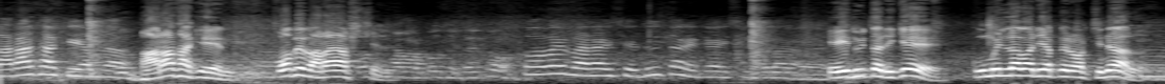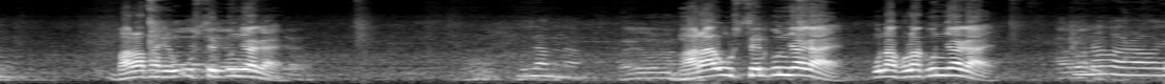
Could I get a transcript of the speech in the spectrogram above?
ভাড়া থাকি আমরা। ভাড়া থাকেন? কবে ভাড়ায় আসছেন? কবে বাড়াইছে দুই তারিখে আইছিল ভাড়া। এই দুই তারিখে? কুমিল্লা বাড়ি আপনার অরিজিনাল ভাড়া থাকেন উঠছেন কোন জায়গায়? দিলাম না। ভাড়া উঠছেন কোন জায়গায়? কোনা খোলা কোন জায়গায়? কোন ঘর ওই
